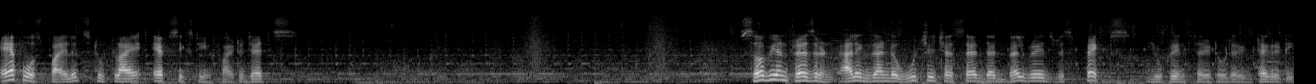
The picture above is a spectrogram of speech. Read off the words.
Air Force pilots to fly F 16 fighter jets. Serbian President Alexander Vucic has said that Belgrade respects Ukraine's territorial integrity.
